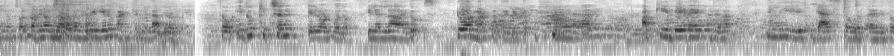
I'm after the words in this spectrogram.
ಇನ್ನೊಂದು ಸ್ವಲ್ಪ ದಿನ ಮುಂಚೆ ಬಂದಿದ್ರೆ ಏನು ಕಾಣ್ತಿರ್ಲಿಲ್ಲ. ಸೊ ಇದು ಕಿಚನ್ ಇಲ್ಲಿ ನೋಡ್ಬೋದು. ಇಲ್ಲೆಲ್ಲ ಇದು ಸ್ಟೋರ್ ಮಾಡ್ಕೋತಾ ಇದ್ದಿತ್ತು ಅಕ್ಕಿ, ಬೇಳೆ ಇಲ್ಲಿ ಗ್ಯಾಸ್ ಸ್ಟವ್ ಇರ್ತಾ ಇದ್ದಿತ್ತು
